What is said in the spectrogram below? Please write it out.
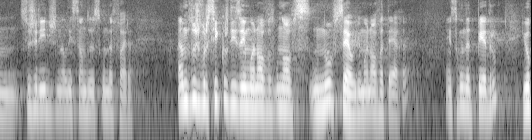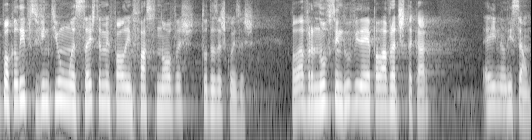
um, sugeridos na lição de segunda-feira. Ambos os versículos dizem uma nova, um, novo, um novo céu e uma nova terra, em 2 de Pedro, e o Apocalipse 21 a 6 também fala em face novas todas as coisas. A palavra novo, sem dúvida, é a palavra a destacar aí na lição.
